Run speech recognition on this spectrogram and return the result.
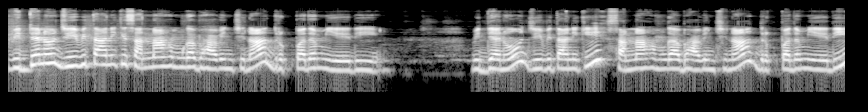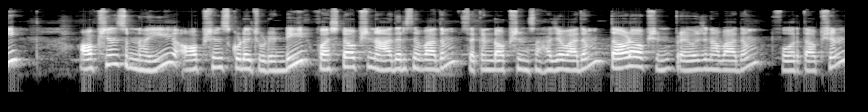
విద్యను జీవితానికి సన్నాహంగా భావించిన దృక్పథం ఏది? విద్యను జీవితానికి సన్నాహంగా భావించిన దృక్పథం ఏది? ఆప్షన్స్ ఉన్నాయి. ఆప్షన్స్ కూడా చూడండి. ఫస్ట్ ఆప్షన్ ఆదర్శవాదం సెకండ్ ఆప్షన్ సహజవాదం థర్డ్ ఆప్షన్ ప్రయోజనవాదం ఫోర్త్ ఆప్షన్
